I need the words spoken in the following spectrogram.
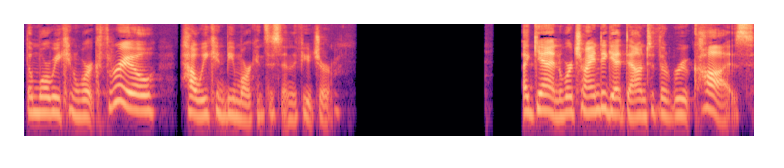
the more we can work through how we can be more consistent in the future. Again, we're trying to get down to the root cause.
